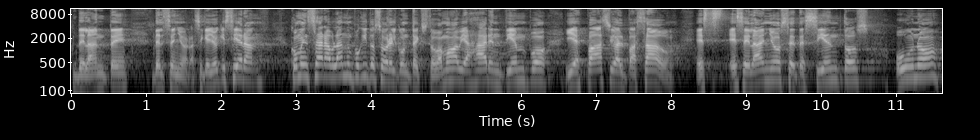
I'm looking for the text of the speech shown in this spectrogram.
delante del Señor. Así que yo quisiera comenzar hablando un poquito sobre el contexto. Vamos a viajar en tiempo y espacio al pasado. Es, es el año 701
